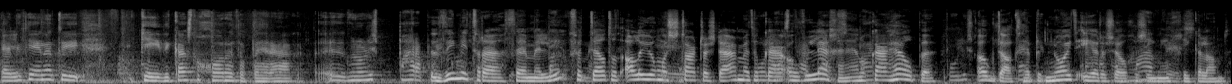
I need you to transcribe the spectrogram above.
Η αλήθεια είναι ότι και ειδικά στο χώρο εδώ πέρα ε, γνωρίζεις πάρα πολύ. Dimitra Themeli vertelt dat alle jonge starters daar met elkaar overleggen en elkaar helpen. Ook dat heb ik nooit eerder zo gezien gezien in Griekenland.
